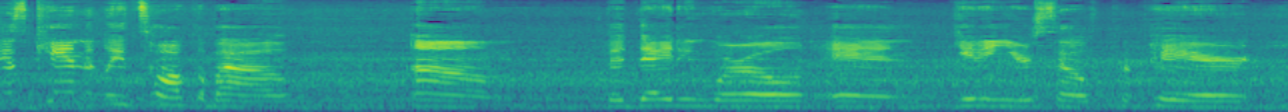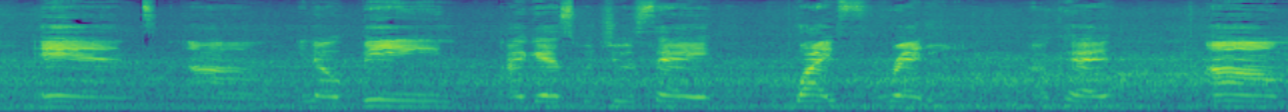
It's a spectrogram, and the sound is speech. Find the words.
just candidly talk about um, the dating world and getting yourself prepared and um, you know being, I guess, what you would say, wife ready. Okay. Um,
